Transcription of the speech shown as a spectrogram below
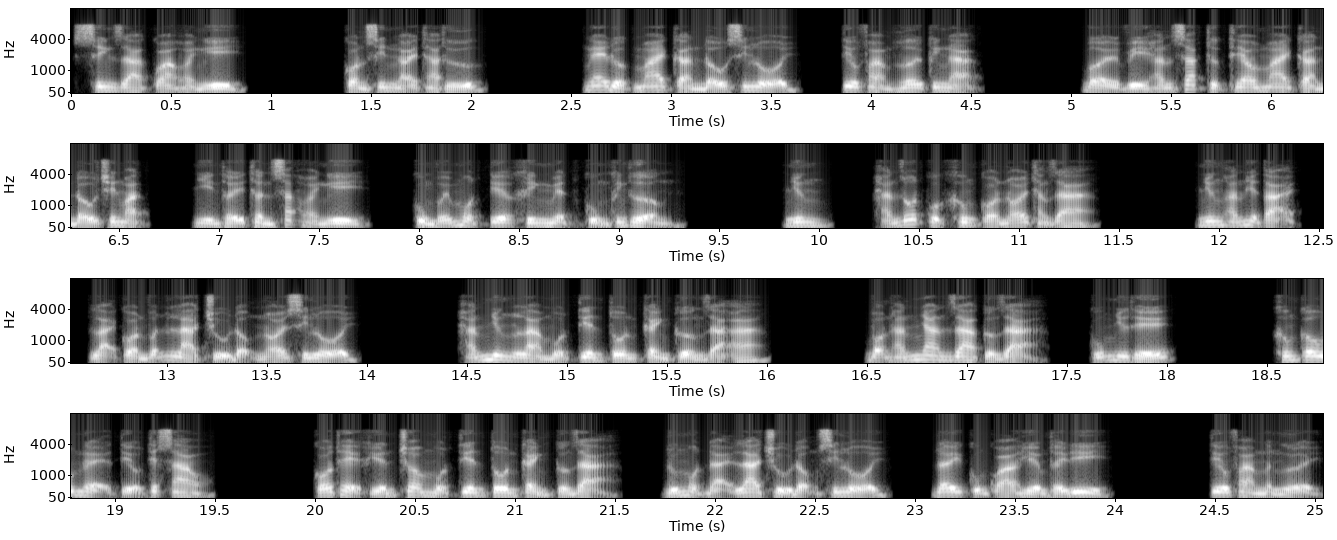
sinh ra qua hoài nghi. Còn xin ngài tha thứ. Nghe được mai càn đấu xin lỗi, tiêu phàm hơi kinh ngạc. Bởi vì hắn xác thực theo mai càn đấu trên mặt, nhìn thấy thần sắc hoài nghi cùng với một tia khinh miệt cùng khinh thường. Nhưng, hắn rốt cuộc không có nói thẳng ra. Nhưng hắn hiện tại, lại còn vẫn là chủ động nói xin lỗi. Hắn nhưng là một tiên tôn cảnh cường giả bọn hắn nhan ra cường giả, cũng như thế. Không câu nệ tiểu tiết sao? Có thể khiến cho một tiên tôn cảnh cường giả, đúng một đại la chủ động xin lỗi, đây cũng quá hiếm thấy đi. Tiêu phàm là người,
